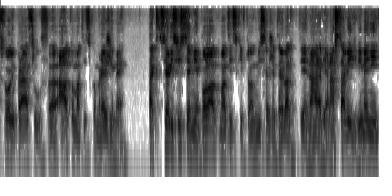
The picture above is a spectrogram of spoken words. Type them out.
svoju prácu v automatickom režime. Tak celý systém je poloautomatický v tom zmysle, že treba tie náradia nastaviť, vymeniť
